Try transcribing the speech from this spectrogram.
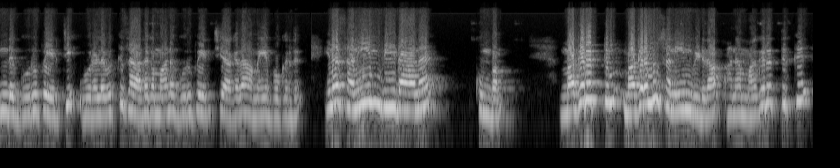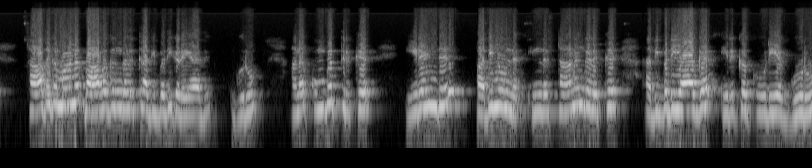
இந்த குரு பயிற்சி ஓரளவுக்கு சாதகமான குரு பயிற்சியாக தான் அமைய போகிறது. ஏன்னா சனியின் வீடான கும்பம். மகரத்தும் மகரமும் சனியின் வீடுதான். ஆனா மகரத்திற்கு சாதகமான பாவகங்களுக்கு அதிபதி கிடையாது குரு. ஆனா கும்பத்திற்கு இரண்டு பதினொன்னு இந்த ஸ்தானங்களுக்கு அதிபதியாக இருக்கக்கூடிய குரு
